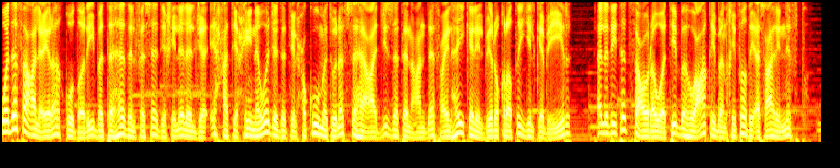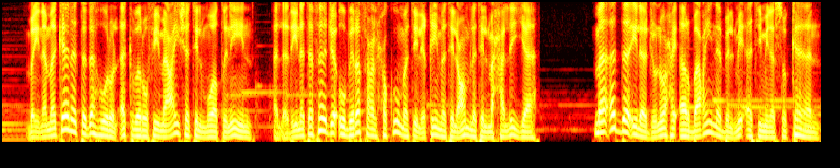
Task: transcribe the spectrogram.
ودفع العراق ضريبة هذا الفساد خلال الجائحة حين وجدت الحكومة نفسها عاجزة عن دفع الهيكل البيروقراطي الكبير الذي تدفع رواتبه عقب انخفاض أسعار النفط. بينما كان التدهور الأكبر في معيشة المواطنين الذين تفاجأوا برفع الحكومة لقيمة العملة المحلية ما أدى إلى جنوح أربعين بالمئة من السكان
